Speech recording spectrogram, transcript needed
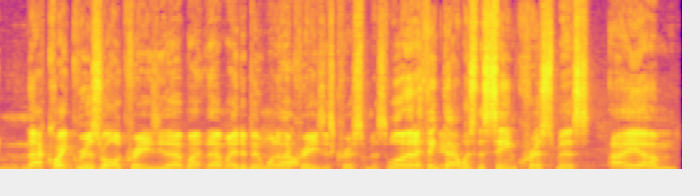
not quite Griswold crazy. That might that might have been one of the craziest Christmas. Well, and I think Yeah. that was the same Christmas. I um,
